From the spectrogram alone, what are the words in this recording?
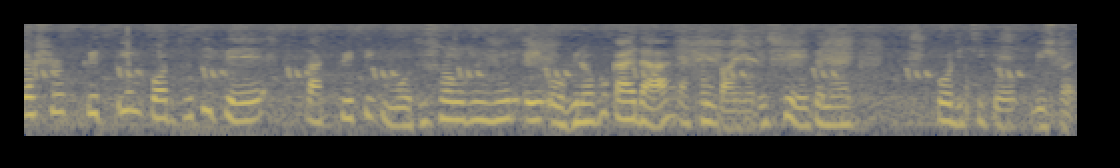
দর্শক, কৃত্রিম পদ্ধতিতে প্রাকৃতিক মধু সংগ্রহের এই অভিনব কায়দা এখন বাংলাদেশে যেন এক পরিচিত বিষয়,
